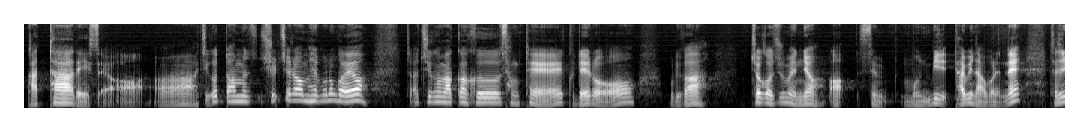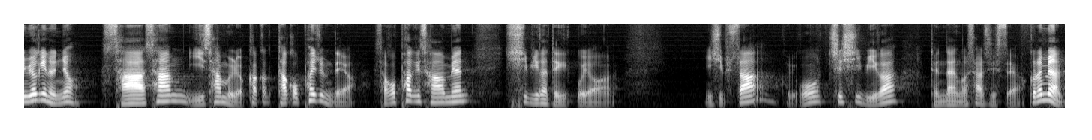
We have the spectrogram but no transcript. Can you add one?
같아 돼 있어요. 아, 이것도 한번 실제로 한번 해보는 거예요. 자, 지금 아까 그 상태 그대로 우리가 적어주면요. 아, 쌤, 뭐 미리 답이 나와버렸네. 자, 지금 여기는요. 4, 3, 2, 3을요. 각각 다 곱해주면 돼요. 4 곱하기 4 하면 12가 되겠고요. 24 그리고 72가 된다는 것을 알 수 있어요. 그러면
